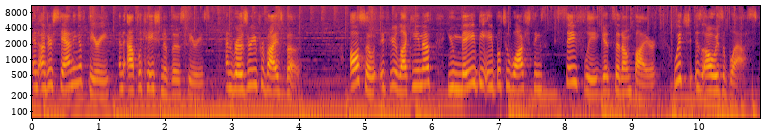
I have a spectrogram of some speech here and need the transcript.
an understanding of theory and application of those theories, and Rosary provides both. Also, if you're lucky enough, you may be able to watch things safely get set on fire, which is always a blast.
